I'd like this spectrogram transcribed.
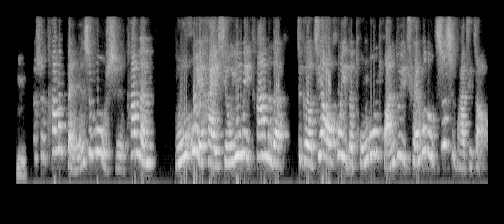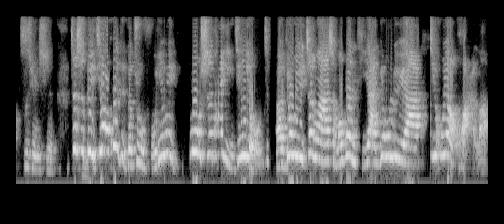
嗯，就是他们本人是牧师，他们不会害羞，因为他们的这个教会的童工团队全部都支持他去找咨询师，这是对教会的一个祝福，因为。牧师他已经有这呃忧郁症啊，什么问题啊，忧虑啊，几乎要垮了。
